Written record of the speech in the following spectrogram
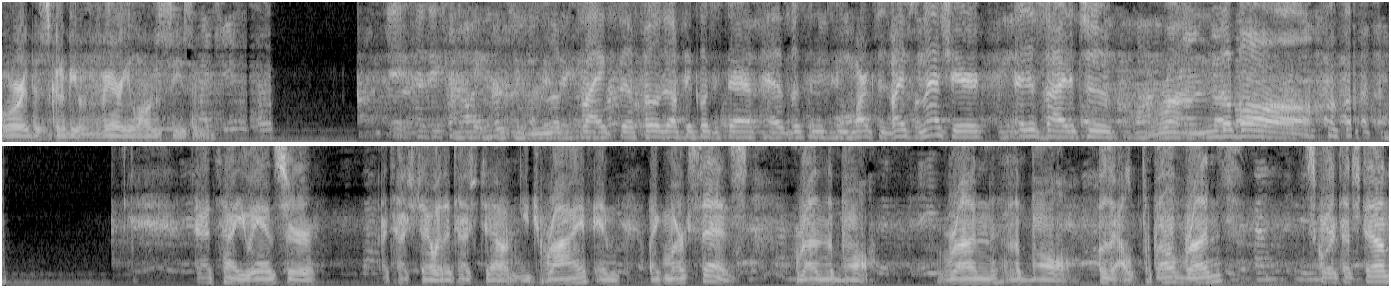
or this is going to be a very long season. Looks like the Philadelphia coaching staff has listened to Mark's advice from last year and decided to run the ball. That's how you answer a touchdown with a touchdown. You drive and, like Mark says, run the ball. Run the ball was it, 12 runs, score a touchdown,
